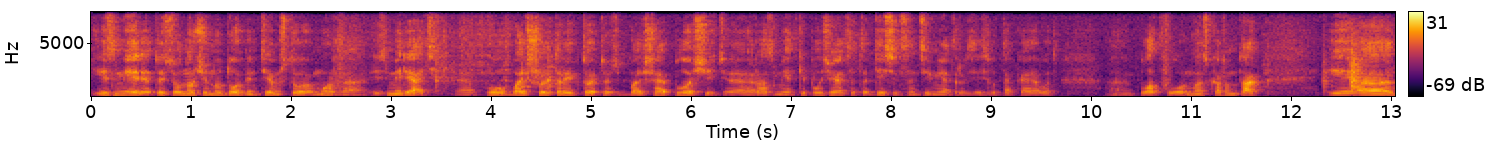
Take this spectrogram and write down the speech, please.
измерия, то есть он очень удобен тем, что можно измерять э, по большой траектории, то есть большая площадь э, разметки получается, это 10 сантиметров, здесь вот такая вот э, платформа, скажем так. И э,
